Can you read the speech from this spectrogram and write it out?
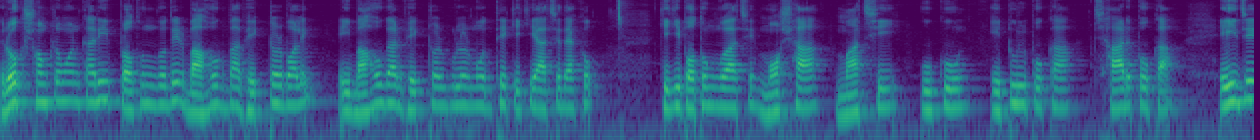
রোগ সংক্রমণকারী পতঙ্গদের বাহক বা ভেক্টর বলে। এই বাহক আর ভেক্টরগুলোর মধ্যে কি কি আছে দেখো? কি কি পতঙ্গ আছে? মশা, মাছি, উকুন, এটুল পোকা, ছাড় পোকা এই যে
